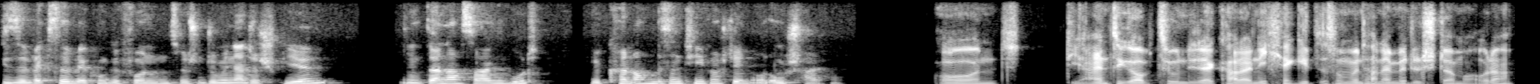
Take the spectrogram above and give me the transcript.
diese Wechselwirkung gefunden zwischen dominantes Spielen und danach sagen, gut, wir können auch ein bisschen tiefer stehen und umschalten. Und die einzige Option, die der Kader nicht hergibt, ist momentan der Mittelstürmer, oder?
